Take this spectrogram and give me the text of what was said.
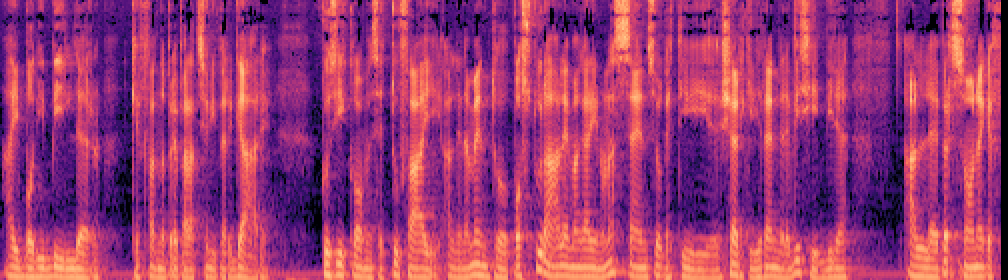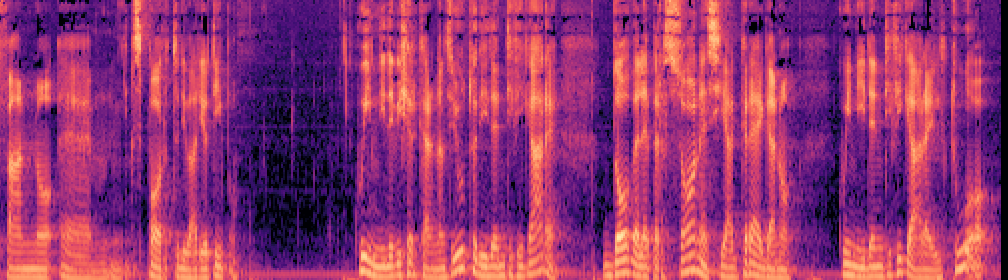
ai bodybuilder che fanno preparazioni per gare. Così come se tu fai allenamento posturale magari non ha senso che ti cerchi di rendere visibile alle persone che fanno ehm, sport di vario tipo. Quindi devi cercare innanzitutto di identificare dove le persone si aggregano quindi identificare il tuo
